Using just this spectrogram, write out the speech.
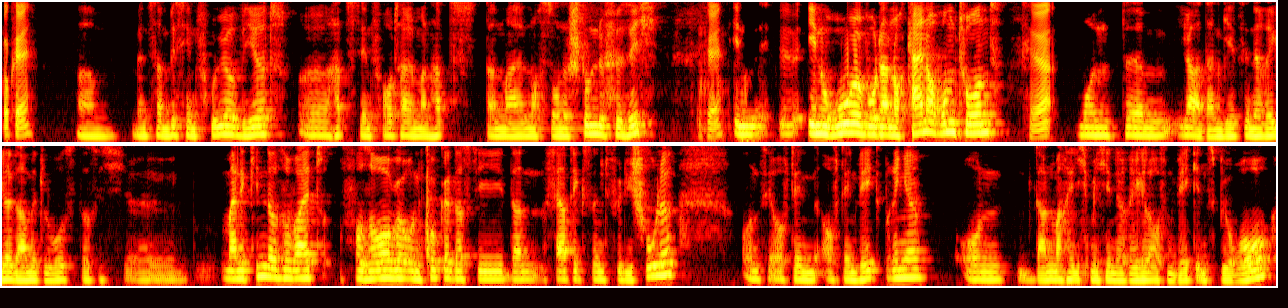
Okay. Ähm, Wenn es ein bisschen früher wird, äh, hat es den Vorteil, man hat dann mal noch so eine Stunde für sich okay. in, in Ruhe, wo dann noch keiner rumturnt. Ja. Und ähm, ja, dann geht es in der Regel damit los, dass ich äh, meine Kinder soweit versorge und gucke, dass die dann fertig sind für die Schule und sie auf den, auf den Weg bringe. Und dann mache ich mich in der Regel auf den Weg ins Büro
